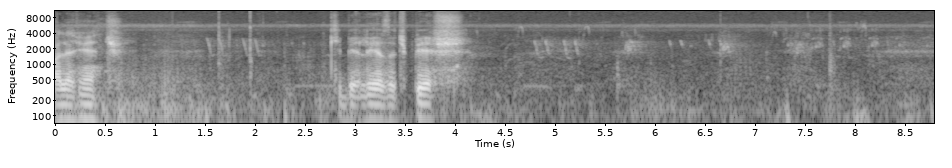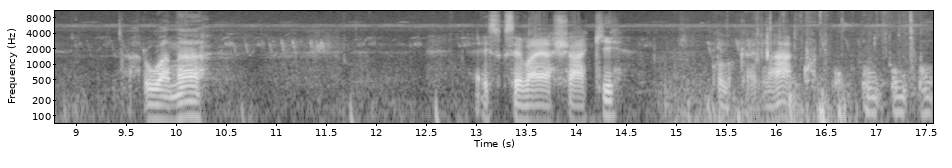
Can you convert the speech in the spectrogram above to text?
Olha, gente. Que beleza de peixe. Aruanã. É isso que você vai achar aqui. Vou colocar ele na água.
